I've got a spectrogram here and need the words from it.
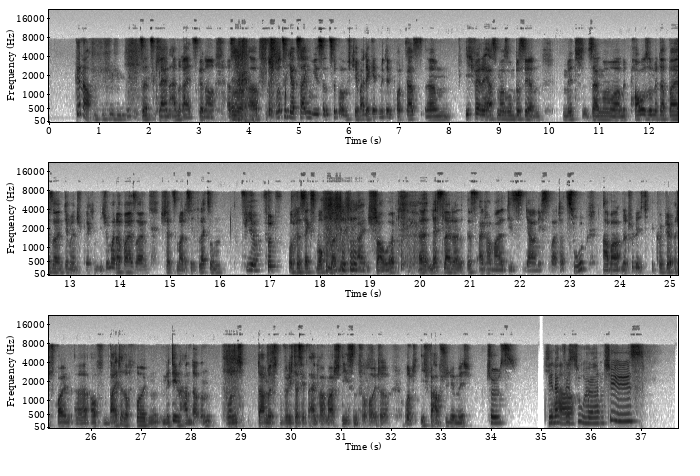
Genau. so als kleinen Anreiz, genau. Also äh, es wird sich ja zeigen, wie es in Zukunft hier weitergeht mit dem Podcast. Ähm, ich werde erstmal so ein bisschen mit, sagen wir mal, mit Pause mit dabei sein, dementsprechend nicht immer dabei sein. Ich schätze mal, dass ich vielleicht so ein vier, fünf oder sechs Wochen mal wieder reinschaue. Äh, lässt leider ist einfach mal dieses Jahr nicht so weiter zu. Aber natürlich könnt ihr euch freuen äh, auf weitere Folgen mit den anderen. Und damit würde ich das jetzt einfach mal schließen für heute. Und ich verabschiede mich. Tschüss. Vielen Dank fürs Zuhören. Tschüss.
